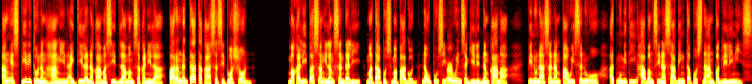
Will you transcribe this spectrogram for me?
Ang espiritu ng hangin ay tila nakamasid lamang sa kanila, parang nagtataka sa sitwasyon. Makalipas ang ilang sandali, matapos mapagod, naupo si Erwin sa gilid ng kama, pinunasan ang pawis sa noo, at ngumiti habang sinasabing tapos na ang paglilinis.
